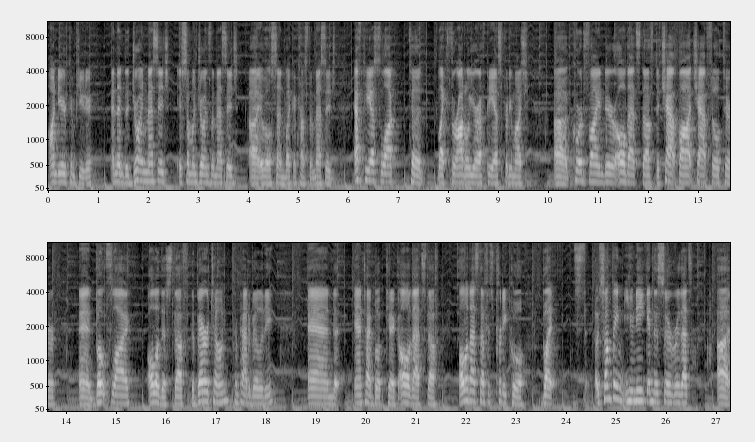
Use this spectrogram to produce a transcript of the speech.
onto your computer. And then the join message, if someone joins the message, uh, it will send like a custom message. FPS lock to like throttle your FPS pretty much. Uh, chord finder, all that stuff. The chat bot, chat filter, and boat fly, all of this stuff. The baritone compatibility and anti-book kick, all of that stuff. all of that stuff is pretty cool. But something unique in this server that's uh,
